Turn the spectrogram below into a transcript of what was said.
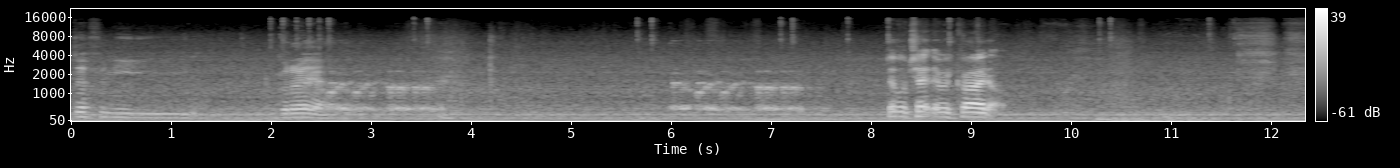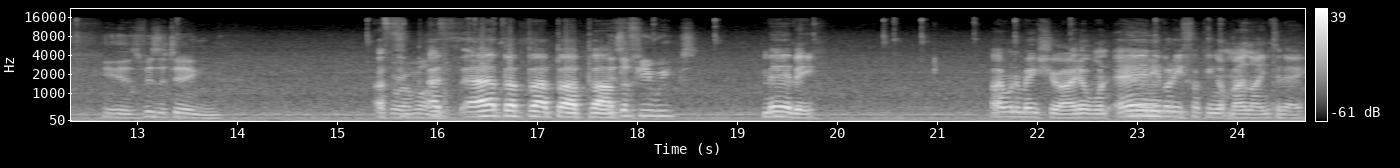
Stephanie Graham. Double check the required. He is visiting. A For a month. a- uh, bu- bu- bu- bu- It's a few weeks. Maybe. I want to make sure I don't want anybody fucking up my line today.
